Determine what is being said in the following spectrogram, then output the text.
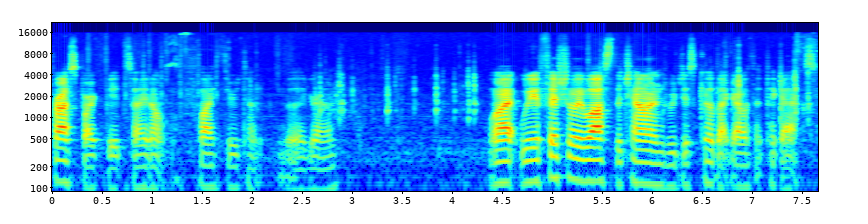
Frostspark boots so I don't fly through the ground. Well, we officially lost the challenge. We just killed that guy with a pickaxe.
